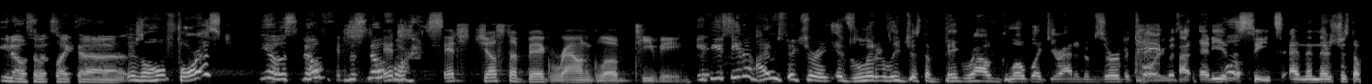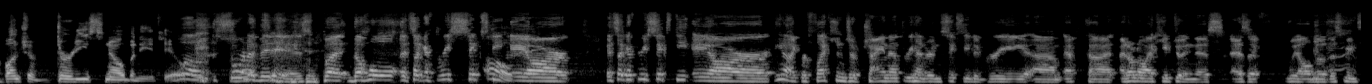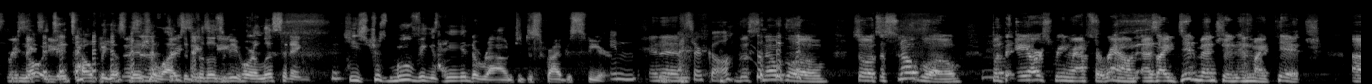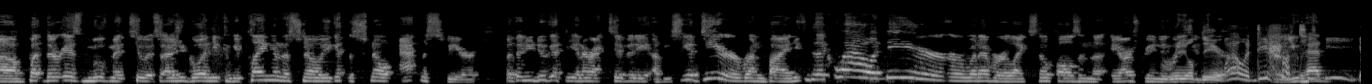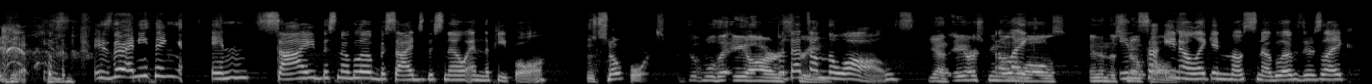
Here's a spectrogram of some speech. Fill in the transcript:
You know, so it's like uh, there's a whole forest you know, the snow, the It's- snow it's- forest. It's just a big round globe TV. If you see the i was picturing it's literally just a big round globe like you're at an observatory without any of the seats and then there's just a bunch of dirty snow beneath you Well, sort of it is, but the whole it's like a 360 Oh. AR. It's like a 360 AR, you know, like reflections of China, 360 degree um, Epcot. I don't know. why I keep doing this as if we all know this means No, 360. it's, it's helping us This is a visualize it. For those of you who are listening, he's just moving his hand around to describe a sphere. In and a then circle. the snow globe. So it's a snow globe, but the AR screen wraps around, as I did mention in my pitch. Uh, but there is movement to it. So as you go in, you can be playing in the snow. You get the snow atmosphere, but then you do get the interactivity of you see a deer run by, and you can be like, "Wow, a deer!" or whatever. Like snow falls in the AR screen. and you Real can- deer. Wow, a deer Yeah, you had- Yeah. Is, is there anything inside the snow globe besides the snow and the people? The snow forest. The- well, the AR. But that's on the walls. yeah, the AR screen on Like, the walls, and then the snow Inside, falls. you know, like in most snow globes, there's like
